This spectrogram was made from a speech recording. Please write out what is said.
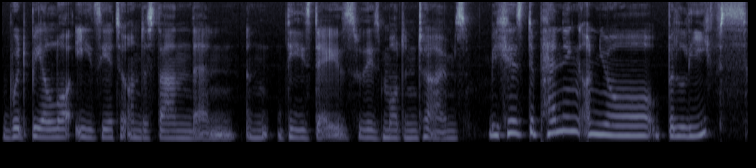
would be a lot easier to understand than these days with these modern times. Because depending on your beliefs,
